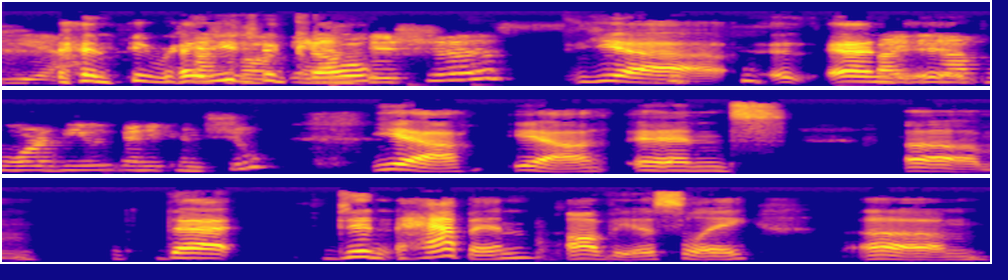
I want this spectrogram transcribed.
Yeah. and be ready Talk to go. Ambitious. Yeah, uh, and Biting it- off more than you than you can chew. yeah, yeah, and um, that didn't happen, obviously. Um,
